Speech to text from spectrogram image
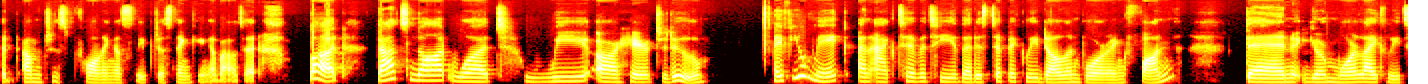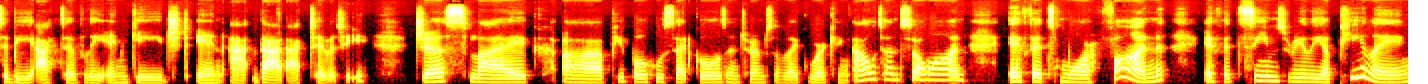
it, I'm just falling asleep just thinking about it. But that's not what we are here to do. If you make an activity that is typically dull and boring fun, then you're more likely to be actively engaged in that activity just like uh, people who set goals in terms of like working out and so on, if it's more fun, if it seems really appealing,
